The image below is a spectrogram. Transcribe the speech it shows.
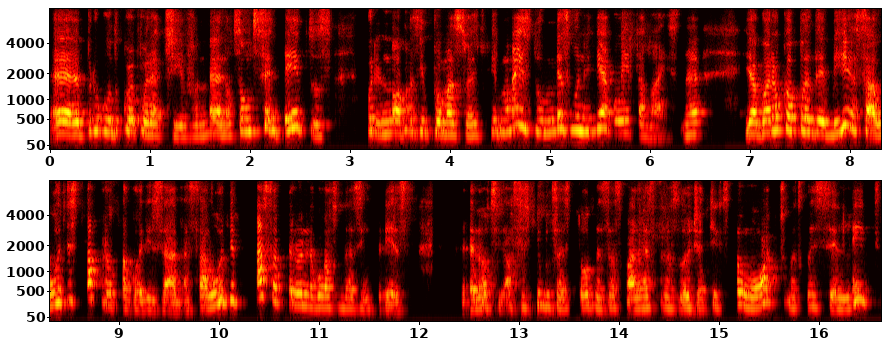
é, para o mundo corporativo, né? Não somos sedentos por novas informações, porque mais do mesmo ninguém aguenta mais, né? E agora com a pandemia, a saúde está protagonizada, a saúde passa pelo negócio das empresas. É, nós assistimos a todas as palestras hoje aqui, que são ótimas, com excelentes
